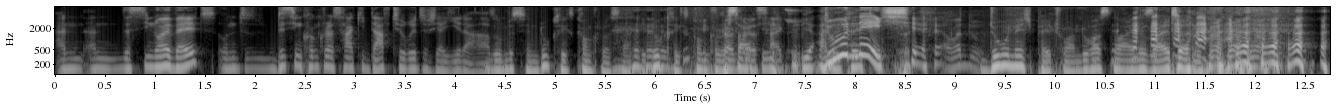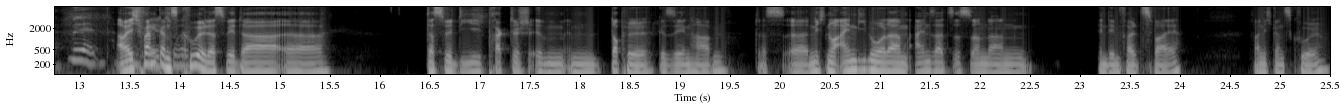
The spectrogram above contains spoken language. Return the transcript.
an, an, das ist die neue Welt und ein bisschen Conqueror's Haki darf theoretisch ja jeder haben. So ein bisschen, du kriegst Conqueror's Haki, du kriegst Conqueror's Conqueror's Haki. Haki. Du nicht! Aber du. Du nicht, Patreon, du hast nur eine Seite. Aber ich fand ganz cool, dass wir da, äh, dass wir die praktisch im, im Doppel gesehen haben. Dass äh, nicht nur ein Dino oder im Einsatz ist, sondern in dem Fall zwei. Fand ich ganz cool.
